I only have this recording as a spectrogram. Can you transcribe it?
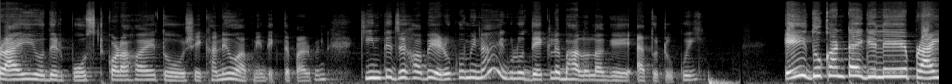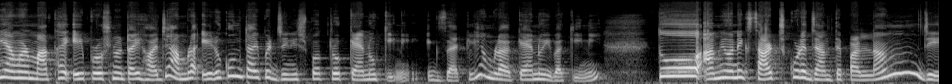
প্রায়ই ওদের পোস্ট করা হয়, তো সেখানেও আপনি দেখতে পারবেন। কিনতে যে হবে এরকমই না, এগুলো দেখলে ভালো লাগে এতটুকুই। এই দোকানটায় গেলে প্রায়ই আমার মাথায় এই প্রশ্নটাই হয় যে, আমরা এরকম টাইপের জিনিসপত্র কেন কিনি? এক্স্যাক্টলি আমরা কেনই বা কিনি? তো আমি অনেক সার্চ করে জানতে পারলাম যে,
